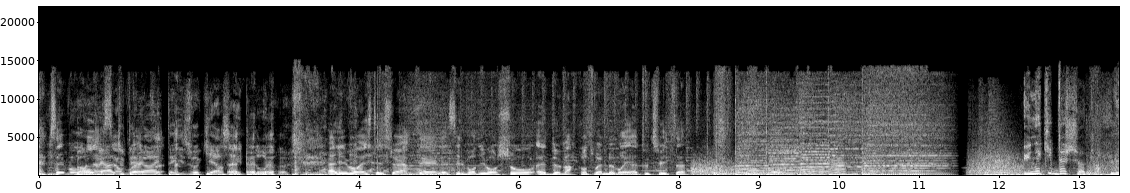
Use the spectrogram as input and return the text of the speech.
C'est bon, Bon, on là, verra c'est en tout à l'heure avec Thaïs Vauquier, ça va être plus drôle. Allez, vous restez sur RTL, c'est le bon dimanche chaud de Marc-Antoine Lebray. À tout de suite. Une équipe de choc, le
